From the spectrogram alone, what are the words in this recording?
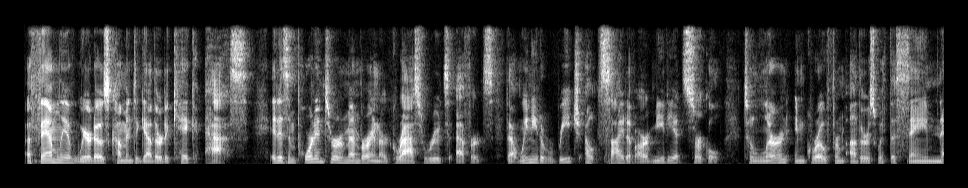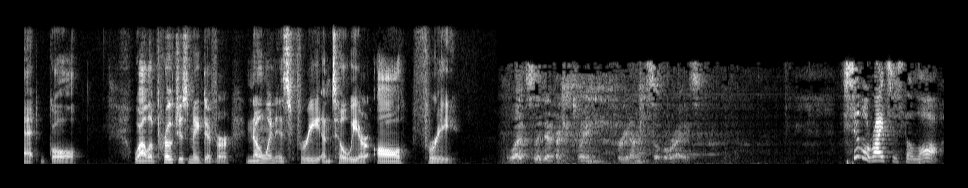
A family of weirdos coming together to kick ass. It is important to remember in our grassroots efforts that we need to reach outside of our immediate circle to learn and grow from others with the same net goal. While approaches may differ, no one is free until we are all free. What's the difference between freedom and civil rights? Civil rights is the law.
